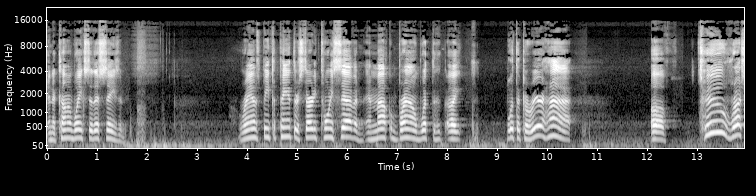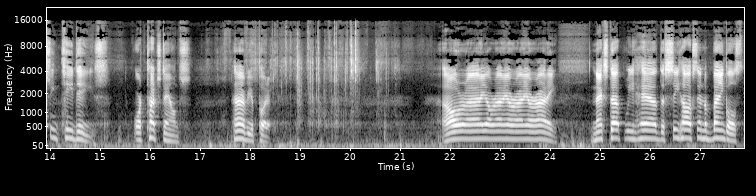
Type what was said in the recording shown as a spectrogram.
in the coming weeks of this season. Rams beat the Panthers 30-27 and Malcolm Brown with the uh, with a career high of two rushing TDs or touchdowns, however you put it. Alrighty, alrighty, alrighty, alrighty. Next up, we have the Seahawks and the Bengals.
